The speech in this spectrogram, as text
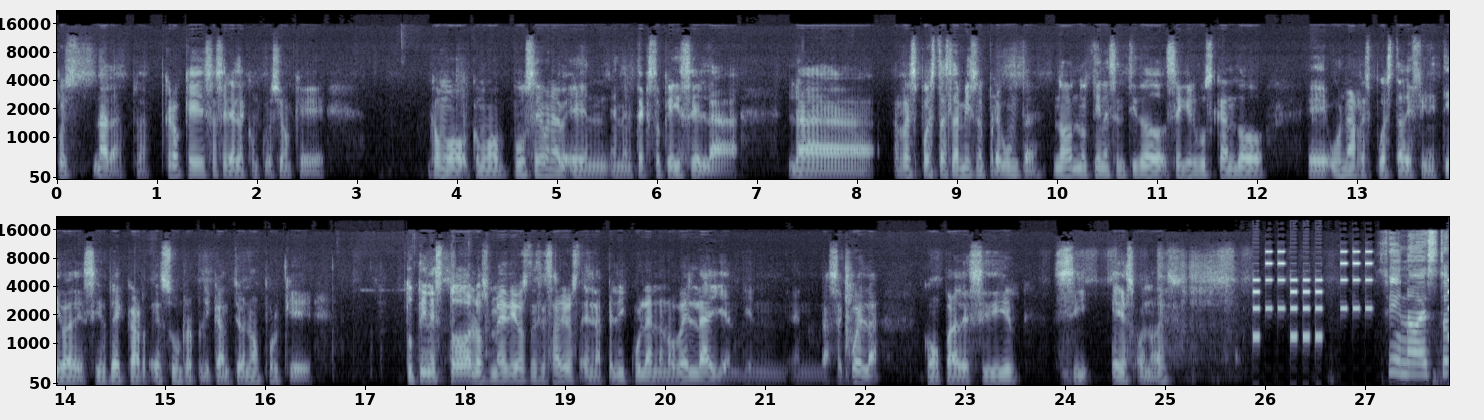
pues nada, creo que esa sería la conclusión que, como, como puse una, en, en el texto que hice, la, la respuesta es la misma pregunta. No, no tiene sentido seguir buscando eh, una respuesta definitiva de si Descartes es un replicante o no, porque tú tienes todos los medios necesarios en la película, en la novela y y en, en la secuela como para decidir si es o no es. Sí, no, estoy,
